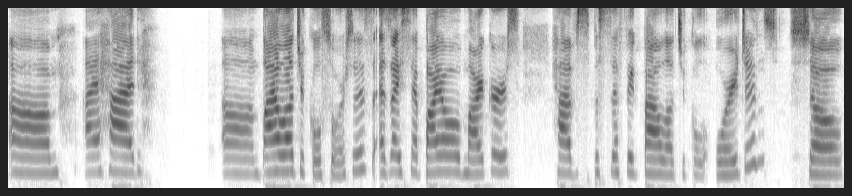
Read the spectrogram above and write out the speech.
I had um, biological sources. As I said, biomarkers have specific biological origins. So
